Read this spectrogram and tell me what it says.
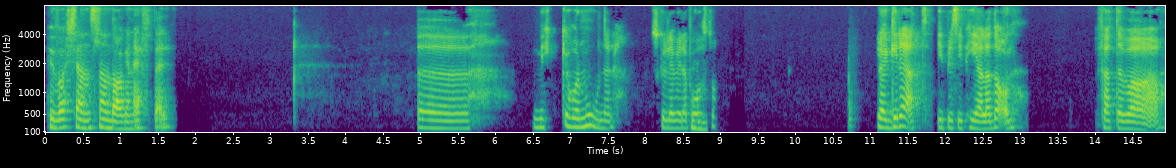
Hur var känslan dagen efter? Eh, mycket hormoner skulle jag vilja påstå. Jag grät i princip hela dagen. För att det var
